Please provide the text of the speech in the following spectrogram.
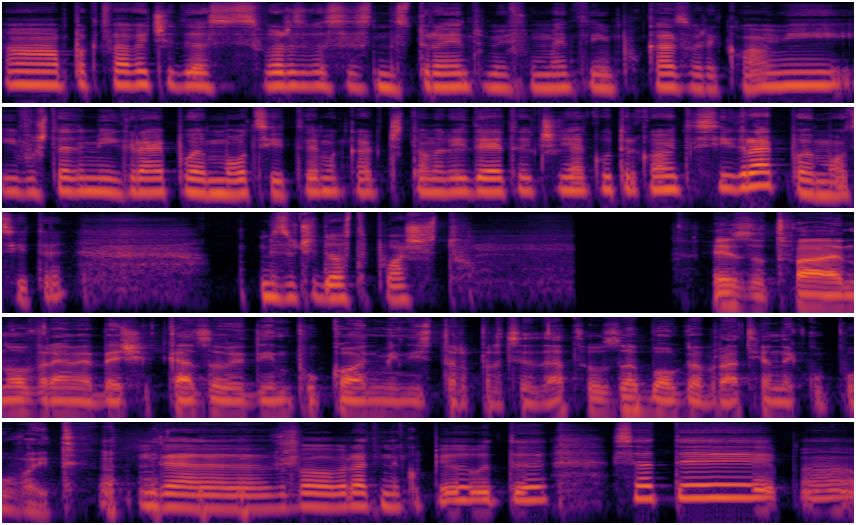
а, пък това вече да се свързва с настроението ми в момента да ми показва реклами и въобще да ми играе по емоциите, макар че то нали, идеята е, че някои от рекламите си играят по емоциите. Ми звучи доста плашещо. Е, затова едно време беше казал един покоен министър-председател, за Бога, братя, не купувайте. Да, да, да, за Бога, братя, не купувайте. Сега те а,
